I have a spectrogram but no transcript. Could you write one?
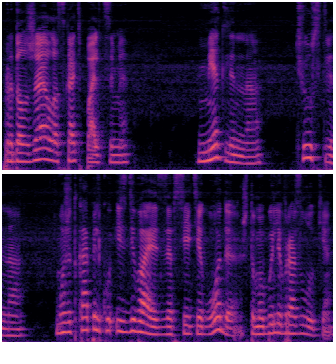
продолжая ласкать пальцами. Медленно, чувственно, может, капельку издеваясь за все те годы, что мы были в разлуке.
